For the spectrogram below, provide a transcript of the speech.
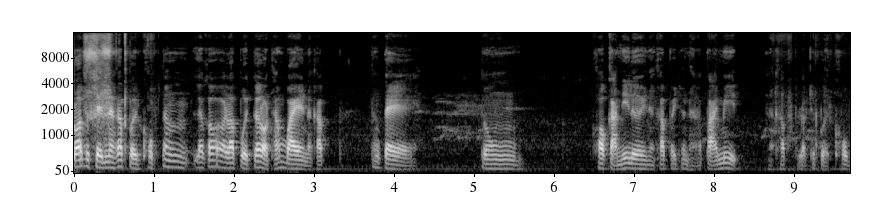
ร้อยเปอร์เซ็นต์นะครับ เปิดคมตั้งแล้วก็เราเปิดตลอดทั้งใบนะครับ ตั้งแต่ตรงคอกันนี้เลยนะครับ ไปจนหาปลายมีดนะครับ เราจะเปิดคม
